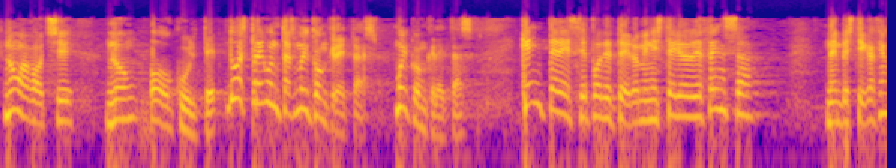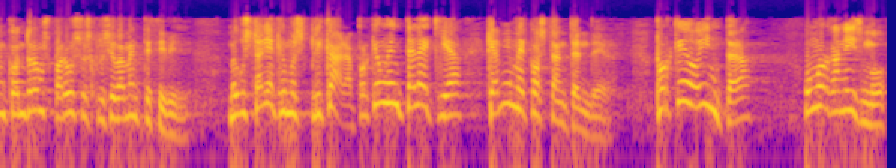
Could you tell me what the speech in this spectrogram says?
Non non o agoche, non o oculte. Dúas preguntas moi concretas, moi concretas. Que interese pode ter o Ministerio de Defensa na investigación con drons para uso exclusivamente civil? Me gustaría que me explicara, porque é unha entelequia que a mí me costa entender. Por que o INTA un organismo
